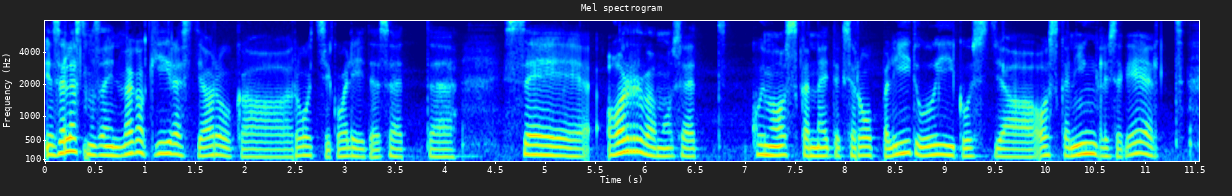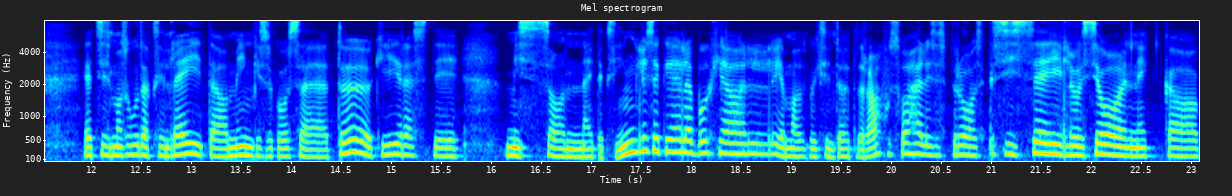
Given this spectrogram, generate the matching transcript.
ja sellest ma sain väga kiiresti aru ka Rootsi kolides, et äh, see arvamus, et kui ma oskan näiteks Euroopa Liidu õigust ja oskan inglise keelt, et siis ma suudaksin leida mingisuguse töö kiiresti, mis on näiteks inglise keele põhjal ja ma võiksin töötada rahvusvahelises büroos, siis see illusioon ikka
